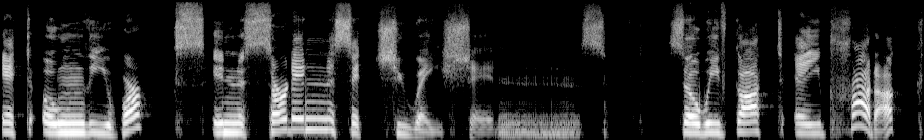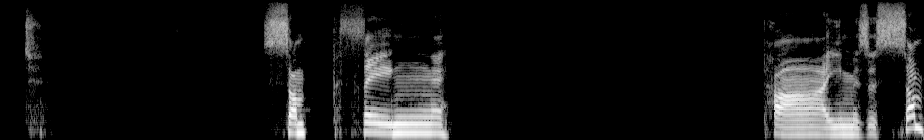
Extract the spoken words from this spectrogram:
It only works in certain situations. So we've got a product, something times something.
